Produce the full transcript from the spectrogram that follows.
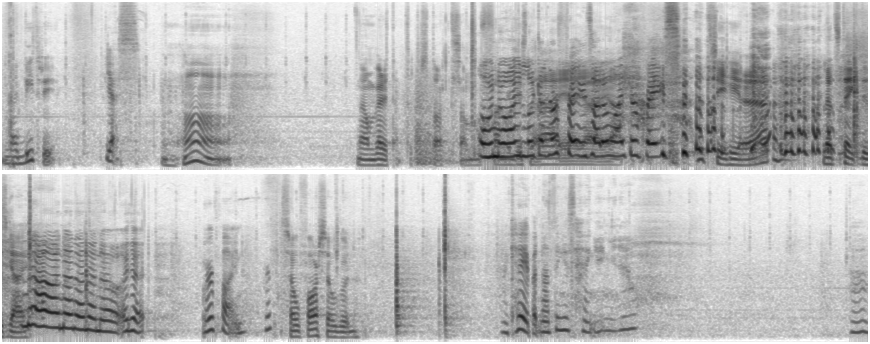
My B3. Yes. Hmm. Now I'm very tempted to start some. Oh no, I look at your face. yeah, I don't yeah. like your face. Let's see here. Let's take this guy. no, no, no, no, no. Okay. We're fine. We're fine. So far, so good. Okay, but nothing is hanging, you know? Ah,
